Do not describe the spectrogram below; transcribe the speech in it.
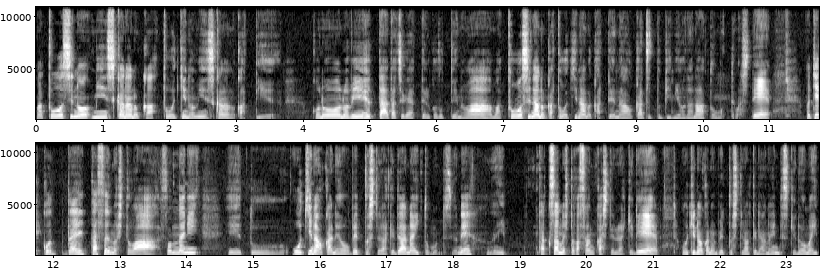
まあ、投資の民主化なのか投機の民主化なのかっていうこのロビン・フッターたちがやってることっていうのは、まあ、投資なのか投機なのかっていうのは僕はちょっと微妙だなと思ってまして、まあ、結構大多数の人はそんなに、えー、と大きなお金をベットしてるわけではないと思うんですよね。たくさんの人が参加してるだけで大きなお金をベットしてるわけではないんですけど、まあ、一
